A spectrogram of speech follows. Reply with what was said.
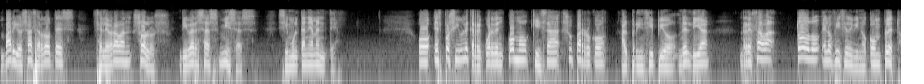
varios sacerdotes celebraban solos diversas misas simultáneamente. O es posible que recuerden cómo quizá su párroco al principio del día rezaba todo el oficio divino completo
